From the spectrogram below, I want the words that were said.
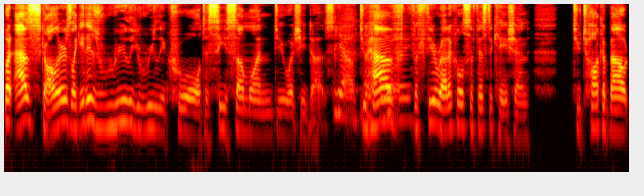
But as scholars, like it is really, really cool to see someone do what she does. Yeah. to have the theoretical sophistication to talk about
